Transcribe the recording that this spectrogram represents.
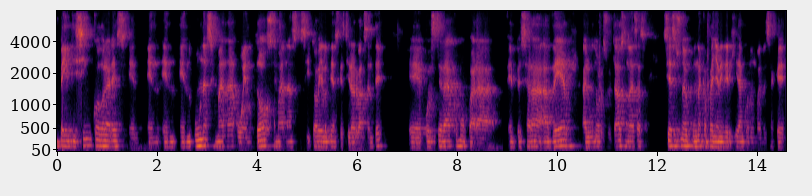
25 dólares en, en, en, una semana o en dos semanas, si todavía lo tienes que estirar bastante, eh, pues te da como para empezar a, ver algunos resultados. Una de esas, si haces una, una, campaña bien dirigida con un buen mensaje,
